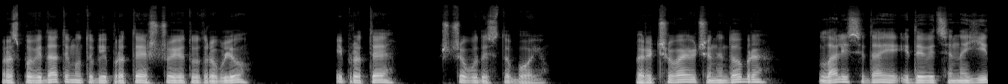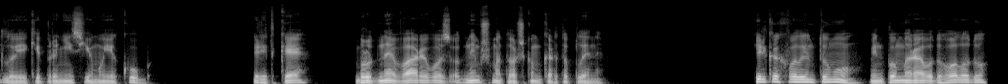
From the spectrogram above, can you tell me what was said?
розповідатиму тобі про те, що я тут роблю, і про те, що буде з тобою. Перечуваючи недобре, Лалі сідає і дивиться на їдло, яке приніс йому Якуб рідке, брудне варево з одним шматочком картоплини. Кілька хвилин тому він помирав від голоду,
